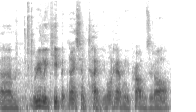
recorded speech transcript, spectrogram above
um, really keep it nice and tight. You won't have any problems at all.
